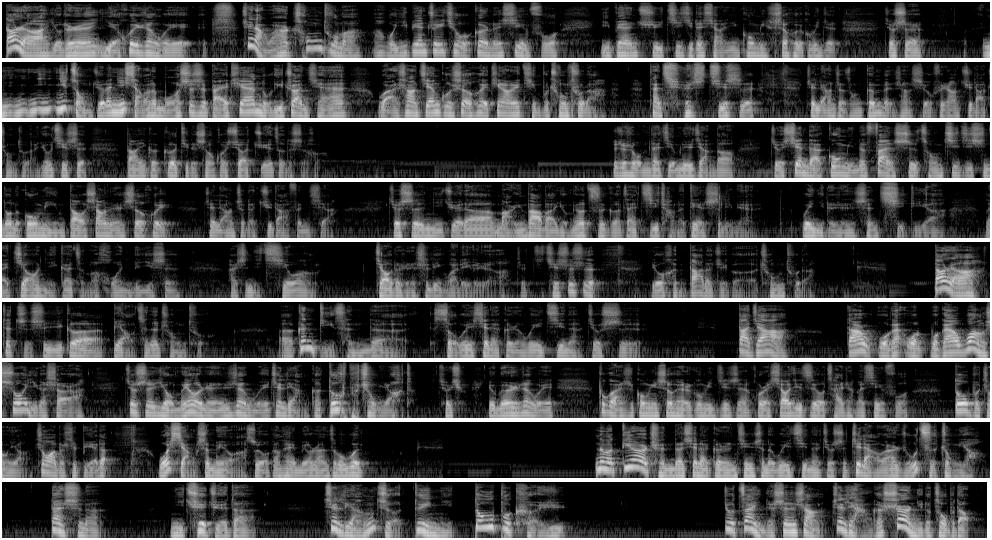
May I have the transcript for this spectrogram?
当然啊，有的人也会认为这俩玩意儿冲突吗？啊，我一边追求我个人的幸福，一边去积极的响应公民社会、公民精就是你你你总觉得你想到的模式是白天努力赚钱，晚上兼顾社会，听上去挺不冲突的。但其实其实这两者从根本上是有非常巨大冲突的，尤其是当一个个体的生活需要抉择的时候。这就是我们在节目里讲到，就现代公民的范式，从积极行动的公民到商人社会这两者的巨大分歧啊，就是你觉得马云爸爸有没有资格在机场的电视里面为你的人生启迪啊，来教你该怎么活你的一生，还是你期望教的人是另外的一个人啊？这其实是有很大的这个冲突的。当然啊，这只是一个表层的冲突，呃，更底层的。所谓现代个人危机呢，就是大家啊，当然我刚我我刚才忘说一个事儿啊，就是有没有人认为这两个都不重要的？就有有没有人认为，不管是公民社会还是公民精神，或者消极自由、财产和幸福都不重要，重要的是别的？我想是没有啊，所以我刚才也没有让人这么问。那么第二层的现代个人精神的危机呢，就是这两个玩意儿如此重要，但是呢，你却觉得。这两者对你都不可遇，就在你的身上，这两个事儿你都做不到。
